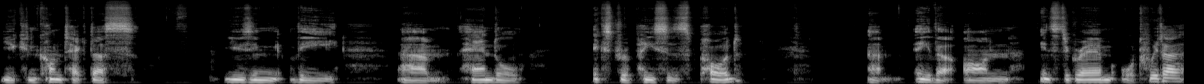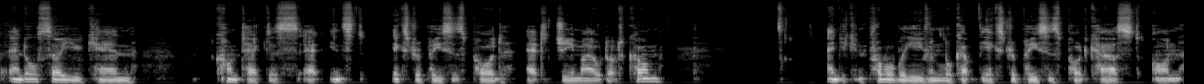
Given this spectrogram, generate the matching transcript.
you can contact us using the um, handle extra pieces pod um, either on Instagram or Twitter, and also you can contact us at inst- extrapiecespod at gmail.com. And you can probably even look up the Extra Pieces podcast on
